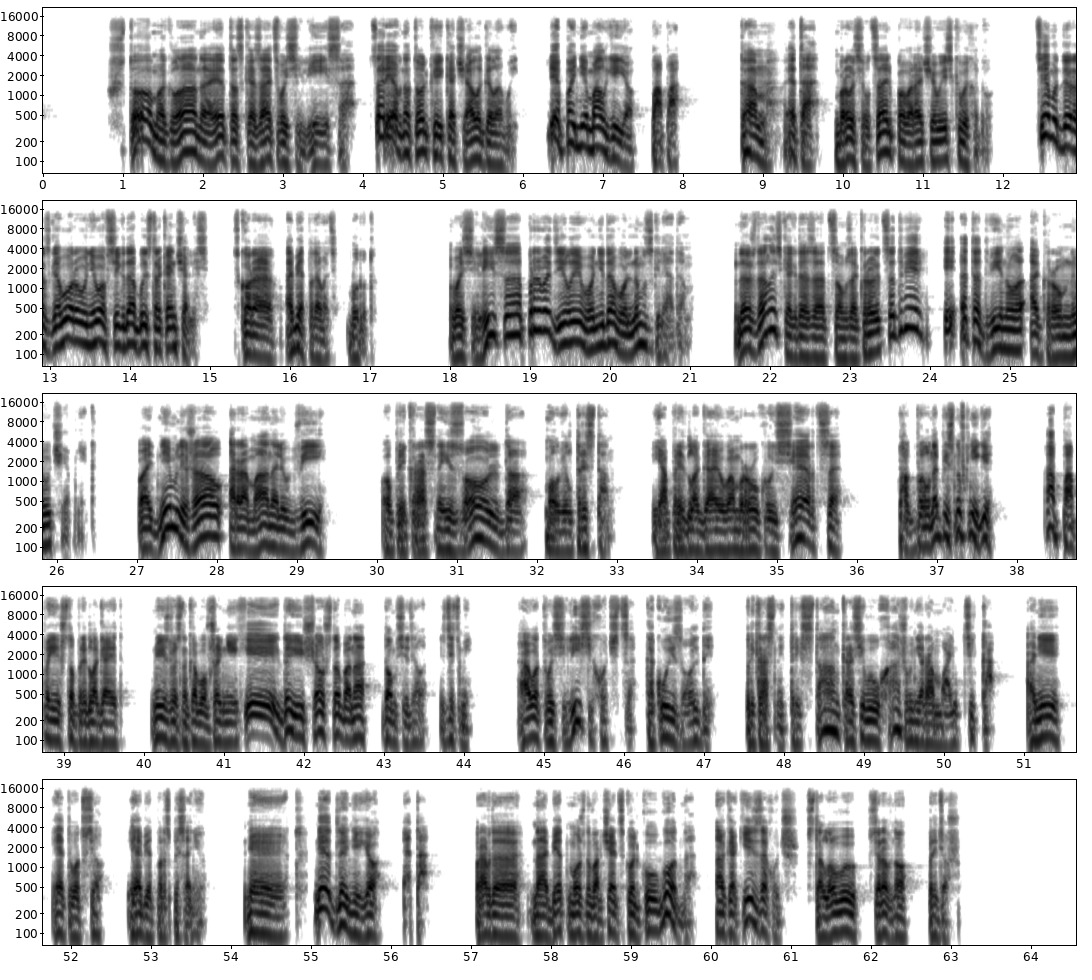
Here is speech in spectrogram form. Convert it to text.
Что могла на это сказать Василиса? Царевна только и качала головой. Не понимал ее, папа». «Там, это...» — бросил царь, поворачиваясь к выходу. Темы для разговора у него всегда быстро кончались. Скоро обед подавать будут. Василиса проводила его недовольным взглядом. Дождалась, когда за отцом закроется дверь, и отодвинула огромный учебник. Под ним лежал роман о любви. «О, прекрасная Изольда!» — молвил Тристан. «Я предлагаю вам руку и сердце, так было написано в книге. А папа ей что предлагает? Неизвестно кого в женихи, да еще чтобы она дом сидела с детьми. А вот Василисе хочется, как у Изольды. Прекрасный Тристан, красивое ухаживание, романтика. Они — это вот все, и обед по расписанию. Нет, не для нее это. Правда, на обед можно ворчать сколько угодно, а как есть захочешь, в столовую все равно придешь.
